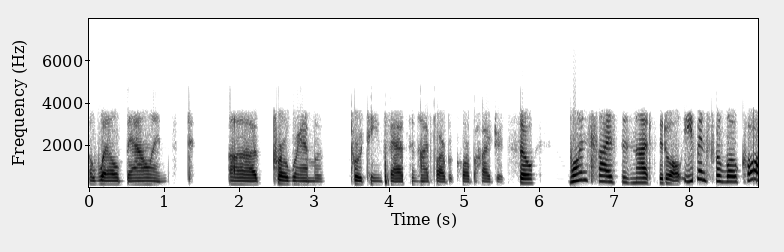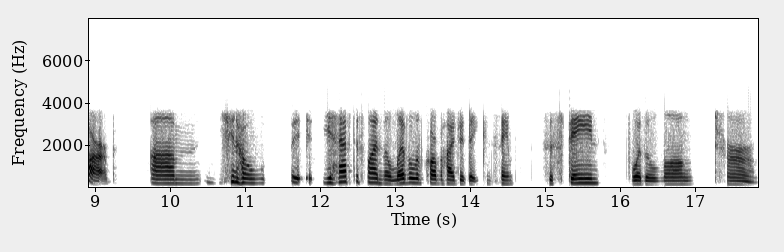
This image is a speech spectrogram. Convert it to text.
a well balanced uh, program of protein, fats, and high fiber carbohydrates. So one size does not fit all. Even for low carb, um, you know, you have to find the level of carbohydrate that you can sustain for the long term.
